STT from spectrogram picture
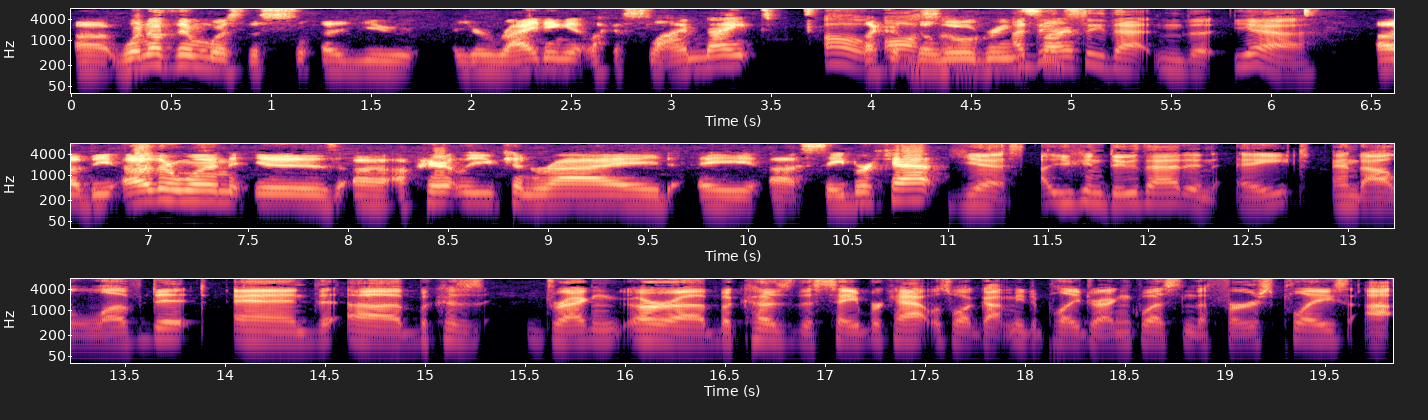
Uh, one of them was the sl- uh, you you're riding it like a slime knight. Oh, like a- the little green I slime? did see that in the yeah. Uh, the other one is uh, apparently you can ride a uh, saber cat. Yes, you can do that in eight, and I loved it. And uh, because Dragon or uh, because the saber cat was what got me to play Dragon Quest in the first place, I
